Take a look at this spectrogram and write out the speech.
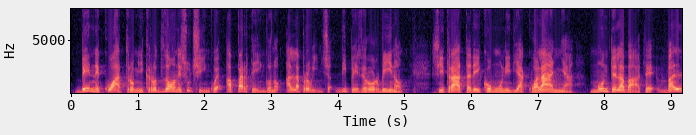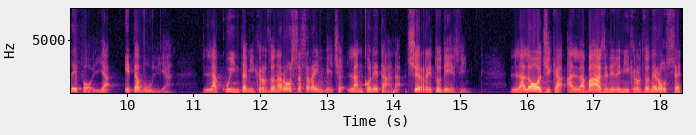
Ben quattro microzone su cinque appartengono alla provincia di Pesaro Urbino. Si tratta dei comuni di Acqualagna, Montelabate, Vallefoglia e Tavuglia. La quinta microzona rossa sarà invece l'anconetana Cerreto Desi. La logica alla base delle microzone rosse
